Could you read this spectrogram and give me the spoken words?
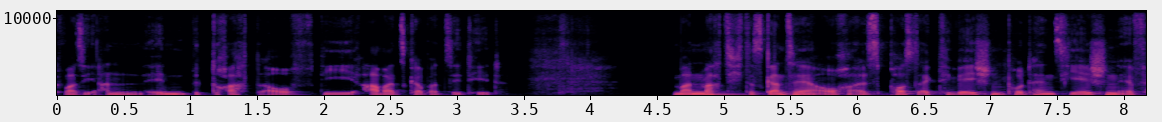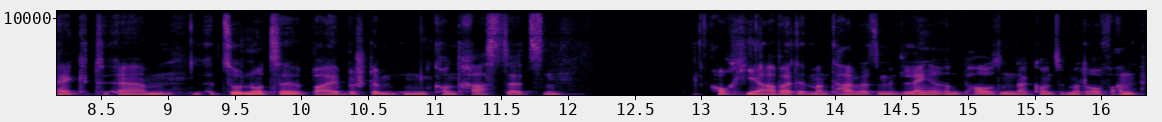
quasi an in Betracht auf die Arbeitskapazität. Man macht sich das Ganze ja auch als Post-Activation Potentiation Effekt, ähm, zunutze bei bestimmten Kontrastsätzen. Auch hier arbeitet man teilweise mit längeren Pausen. Da kommt's immer drauf an,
